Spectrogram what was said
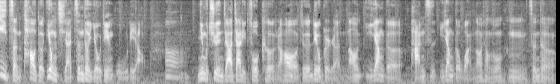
一整套的用起来真的有点无聊。嗯，你有没有去人家家里做客？然后就是六个人，然后一样的盘子，一样的碗，然后想说，嗯，真的，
